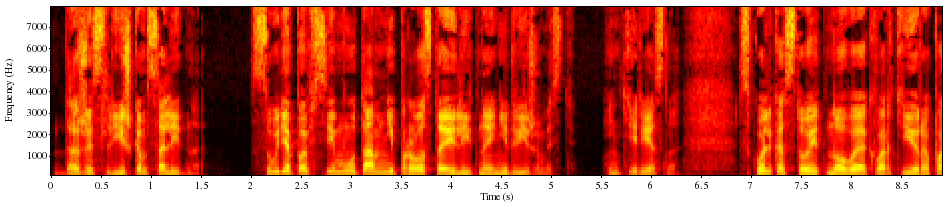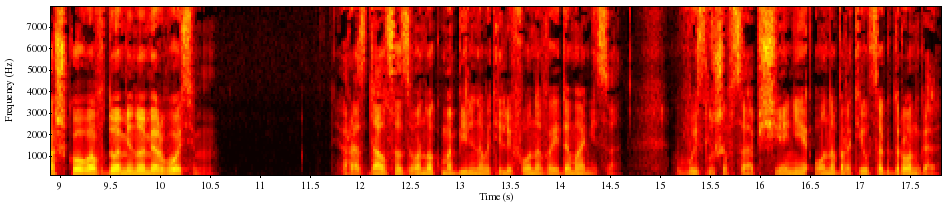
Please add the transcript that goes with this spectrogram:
даже слишком солидно. Судя по всему, там не просто элитная недвижимость. Интересно, сколько стоит новая квартира Пашкова в доме номер восемь? Раздался звонок мобильного телефона Вейдеманиса. Выслушав сообщение, он обратился к Дронга.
